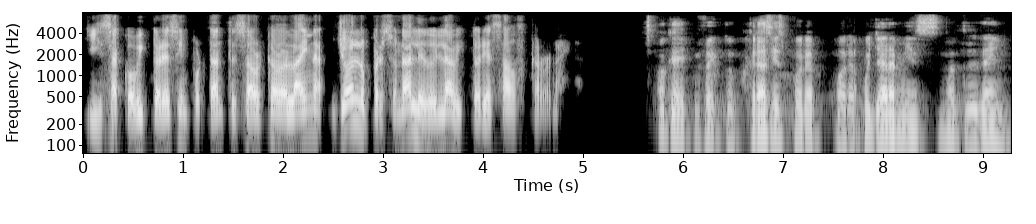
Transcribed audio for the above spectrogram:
y sacó victorias importantes South Carolina. Yo en lo personal le doy la victoria a South Carolina. Ok, perfecto. Gracias por, por apoyar a mis Notre Dame.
